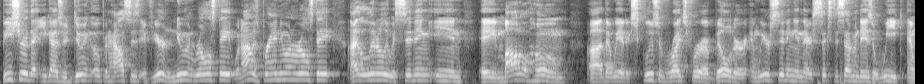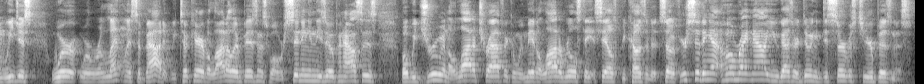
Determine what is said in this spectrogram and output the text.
be sure that you guys are doing open houses. If you're new in real estate when i was brand new in real estate i literally was sitting in a model home uh, that we had exclusive rights for a builder and we were sitting in there six to seven days a week and we just were, were relentless about it. We took care of a lot of their business while we're sitting in these open houses, but we drew in a lot of traffic and we made a lot of real estate sales because of it. So if you're sitting at home right now, you guys are doing a disservice to your business.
